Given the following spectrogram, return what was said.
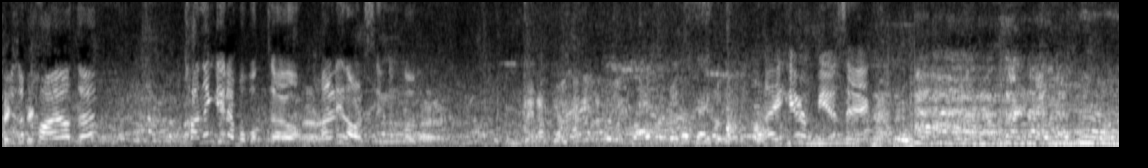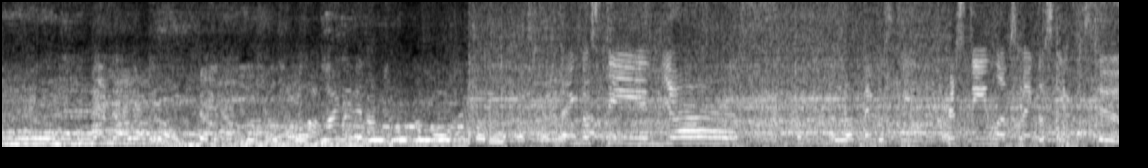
백, 이제 백. 가야 돼? 가는 길에 뭐 먹자요. 네. 빨리 나올 수 있는 거. 네. I hear music. Mangosteen, yes! I love mangosteen. Christine loves mangosteens too.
